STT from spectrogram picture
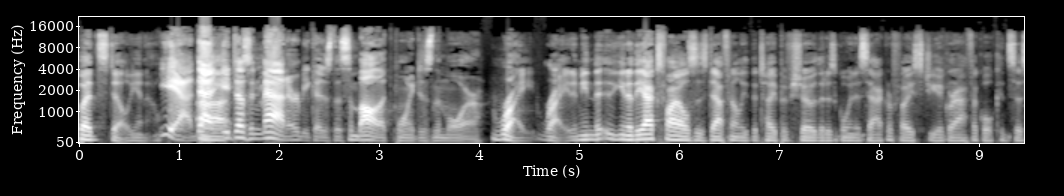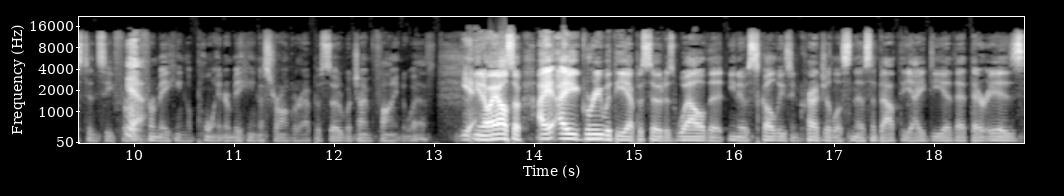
but still, you know, yeah, that Uh, it doesn't matter because the symbolic point is the more. Right, right. I mean, the, you know, the X Files is definitely the type of show that is going to sacrifice geographical consistency for Yeah. for making a point or making a stronger episode, which I'm fine with. Yeah. You know, I also I, I agree with the episode as well that you know Scully's incredulousness about the idea that there is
